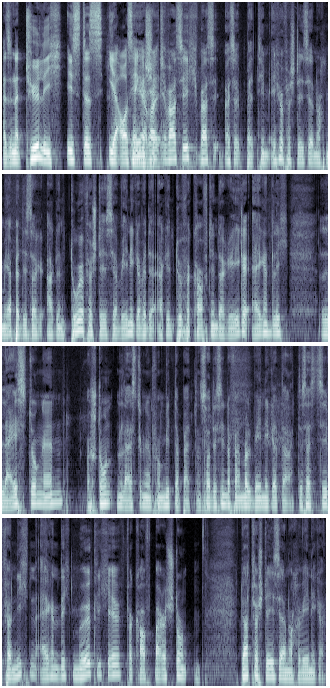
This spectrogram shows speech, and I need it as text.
Also natürlich ist das Ihr Aushängeschild. Ja, was ich, was, also bei Team Echo verstehe ich es ja noch mehr, bei dieser Agentur verstehe ich es ja weniger, weil die Agentur verkauft in der Regel eigentlich Leistungen, Stundenleistungen von Mitarbeitern. So, die sind auf einmal weniger da. Das heißt, sie vernichten eigentlich mögliche verkaufbare Stunden. Dort verstehe ich es ja noch weniger.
